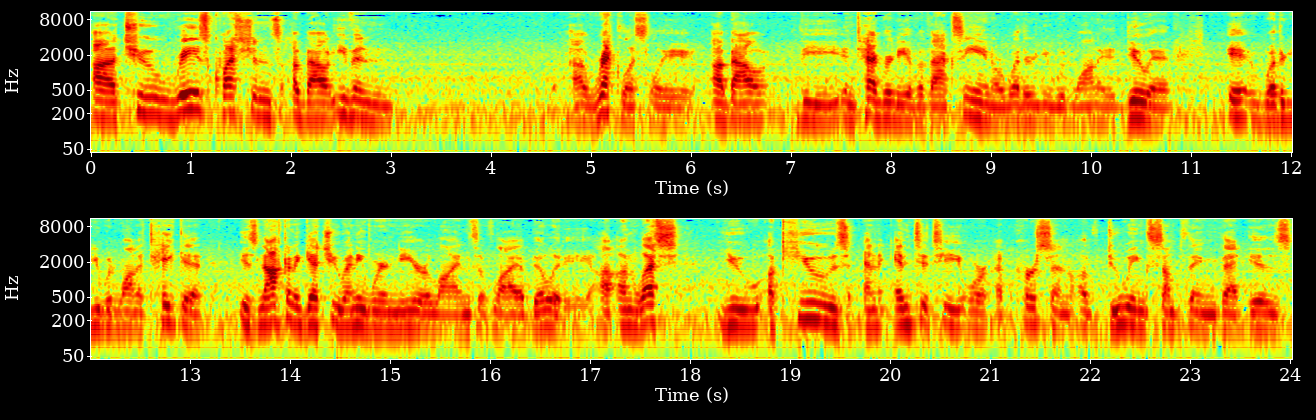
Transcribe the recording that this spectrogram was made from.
uh, to raise questions about even uh, recklessly about the integrity of a vaccine or whether you would want to do it, it whether you would want to take it, is not going to get you anywhere near lines of liability uh, unless you accuse an entity or a person of doing something that is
